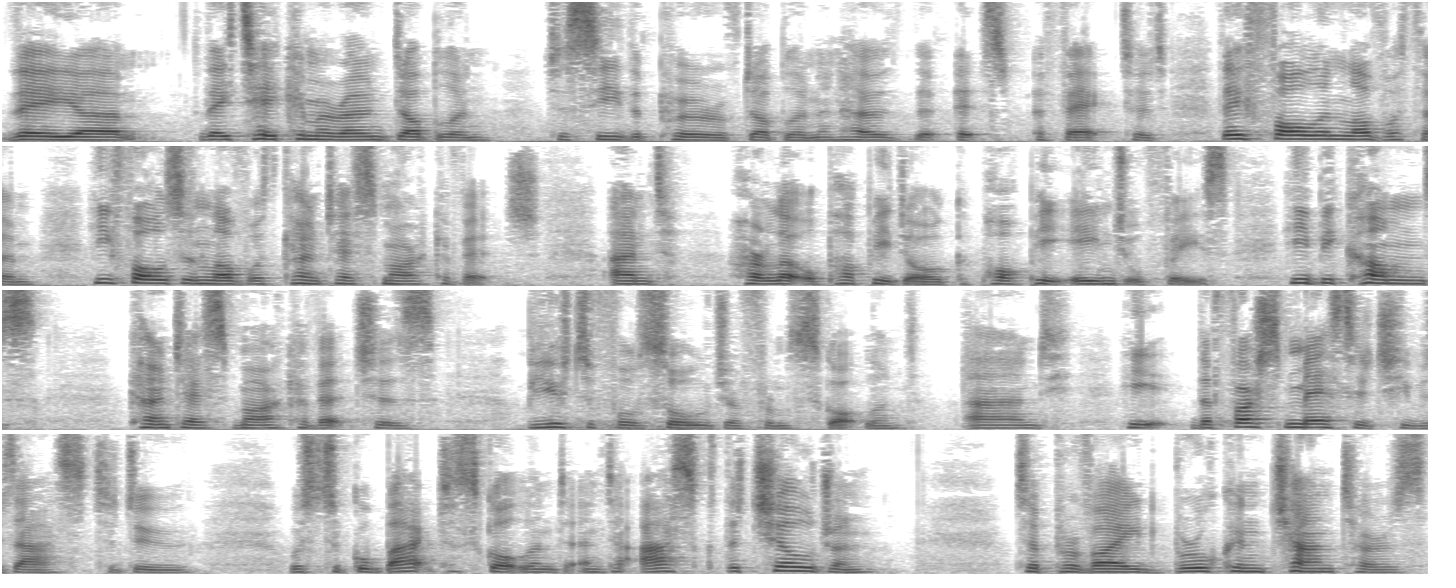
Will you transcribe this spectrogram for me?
They, uh, they take him around Dublin to see the poor of Dublin and how the, it's affected. They fall in love with him. He falls in love with Countess Markievicz and her little puppy dog, Poppy Angel Face, he becomes Countess Markievicz's beautiful soldier from Scotland. And he, the first message he was asked to do was to go back to Scotland and to ask the children to provide broken chanters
